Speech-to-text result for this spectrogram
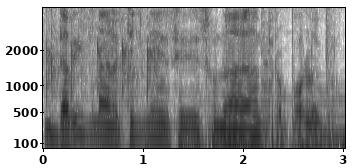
David Martínez es un antropólogo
